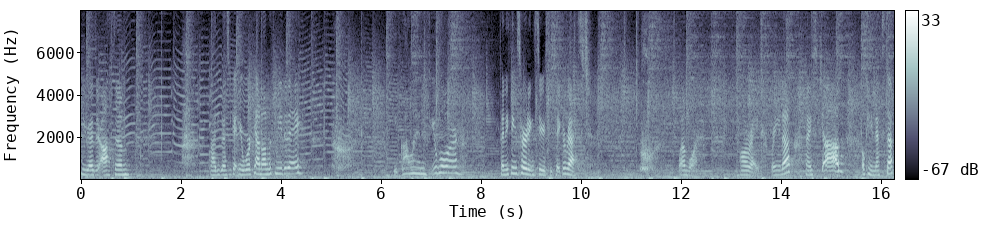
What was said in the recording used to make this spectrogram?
You guys are awesome. Glad you guys are getting your workout on with me today. Keep going, a few more. If anything's hurting, seriously, take a rest. One more. All right, bring it up. Nice job. Okay, next up,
